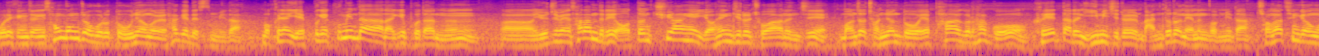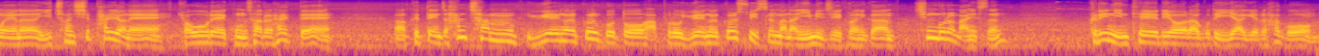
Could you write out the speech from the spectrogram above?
올해 굉장히 성공적으로 또 운영을 하게 됐습니다. 뭐 그냥 예쁘게 꾸민다라기보다는 어, 요즘에 사람들이 어떤 취향의 여행지를 좋아하는지 먼저 전년도에 파악을 하고 그에 따른 이미지를 만들어내는 겁니다. 저 같은 경우에는 2018년에 겨울에 공사를 할때 어, 그때 이제 한참 유행을 끌고 또 앞으로 유행을 끌 수 있을 만한 이미지 그러니까 식물을 많이 쓴 그린 인테리어라고도 이야기를 하고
